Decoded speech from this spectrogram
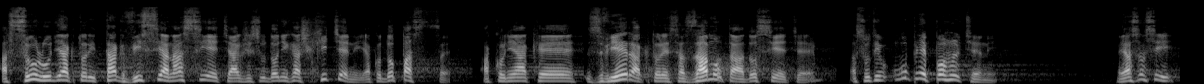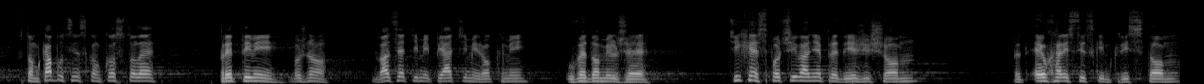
a sú ľudia, ktorí tak vysia na sieťach, že sú do nich až chytení, ako do pasce, ako nejaké zviera, ktoré sa zamotá do siete a sú tým úplne pohltení. A ja som si v tom kapucínskom kostole pred tými možno 25 rokmi uvedomil, že tiché spočívanie pred Ježišom, pred Eucharistickým Kristom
